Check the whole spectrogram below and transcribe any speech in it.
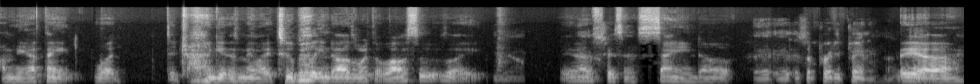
I mean, I think what they're trying to get this man like two billion dollars worth of lawsuits. Like, Yeah, you know, that's just insane, dog. it, it- it's a pretty penny. I can tell you. Yeah,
